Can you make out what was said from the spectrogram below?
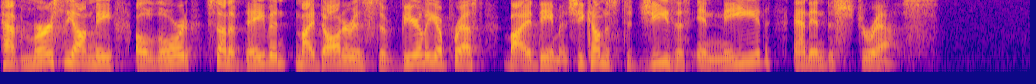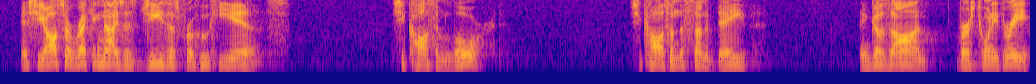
Have mercy on me, O Lord, son of David. My daughter is severely oppressed by a demon. She comes to Jesus in need and in distress. And she also recognizes Jesus for who he is. She calls him Lord, she calls him the son of David. Then goes on, verse 23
